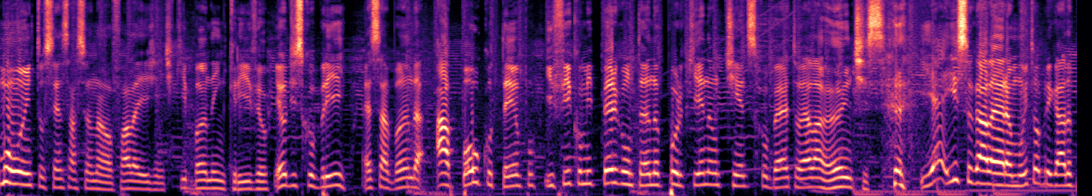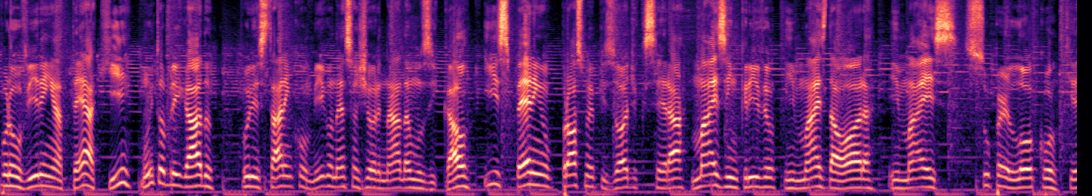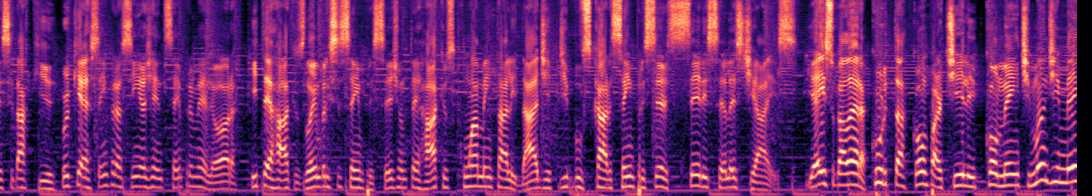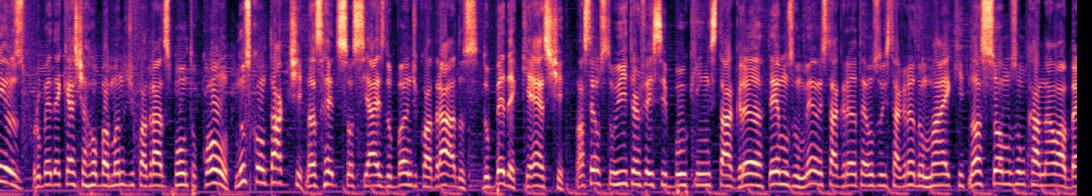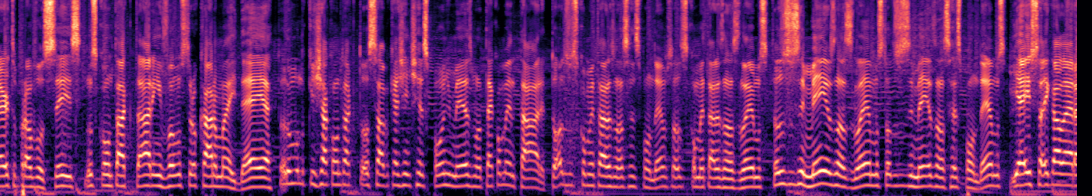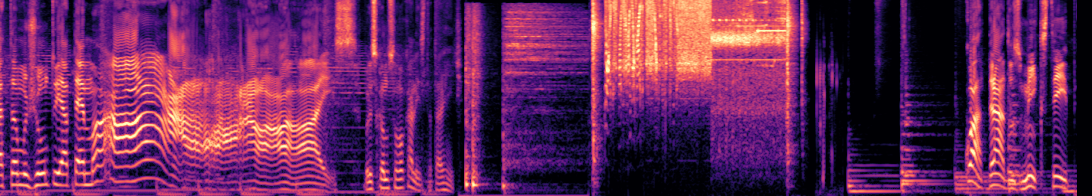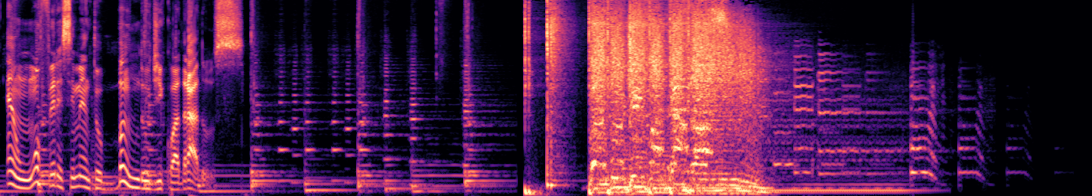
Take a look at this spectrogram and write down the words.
Muito sensacional. Fala aí, gente, que banda incrível. Eu descobri essa banda há pouco tempo e fico me perguntando por que não tinha descoberto ela antes. e é isso, galera. Muito obrigado por ouvirem até aqui. Muito obrigado por estarem comigo nessa jornada musical e esperem o próximo episódio que será mais incrível e mais da hora e mais super louco que esse daqui. Porque é sempre assim, a gente sempre melhora. E terráqueos, lembre-se sempre, sejam terráqueos com a mentalidade de buscar sempre ser seres celestiais. E é isso, galera. Curta, compartilhe, comente, mande e-mails pro bdcast@bandodequadrados.com, nos contacte nas redes sociais do Bando de Quadrados, do BDcast. Nós temos Twitter, Facebook, Instagram, temos o meu Instagram, temos o Instagram do Mike. Nós somos um canal aberto para vocês nos contactarem, vamos trocar uma ideia. Todo mundo que já contactou sabe que a gente responde mesmo, até comentário. Todos os comentários nós respondemos, todos os comentários nós lemos, todos os e-mails nós lemos, todos os e-mails nós respondemos. E é isso aí, galera. Tamo junto e até mais. Por isso que eu não sou vocalista, tá, gente? Quadrados Mixtape é um oferecimento bando de quadrados.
